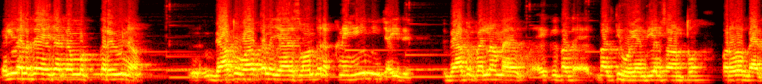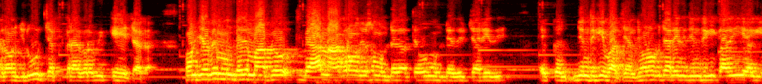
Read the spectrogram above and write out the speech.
ਪਹਿਲੀ ਗੱਲ ਤਾਂ ਇਹ ਜਿਹਾ ਕੰਮ ਕਰਿਓ ਹੀ ਨਾ। ਵਿਆਹ ਤੋਂ ਬਾਅਦ ਤਾਂ ਨਜਾਇਜ਼ ਸੰਬੰਧ ਰੱਖਣੇ ਹੀ ਨਹੀਂ ਚਾਹੀਦੇ। ਵਿਆਹ ਤੋਂ ਪਹਿਲਾਂ ਮੈਂ ਇੱਕ ਗਲਤੀ ਹੋ ਜਾਂਦੀ ਹੈ ਇਨਸਾਨ ਤੋਂ, ਪਰ ਉਹਦਾ ਬੈਕਗ੍ਰਾਉਂਡ ਜ਼ਰੂਰ ਚੈੱਕ ਕਰਿਆ ਕਰੋ ਵੀ ਕਿਹੇ ਜਗ੍ਹਾ ਹੁਣ ਜੇ ਉਹਦੇ ਮੁੰਡੇ ਦੇ ਮਾਪਿਓ ਵਿਆਹ ਨਾ ਕਰਾਉਂਦੇ ਉਸ ਮੁੰਡੇ ਦਾ, ਤੇ ਉਹ ਮੁੰਡੇ ਦੀ ਵਿਚਾਰੀ ਦੀ ਇੱਕ ਜ਼ਿੰਦਗੀ ਬਚ ਜਾਂਦੀ। ਹੁਣ ਉਹ ਵਿਚਾਰੀ ਦੀ ਜ਼ਿੰਦਗੀ ਕਾਹਦੀ ਹੈਗੀ?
